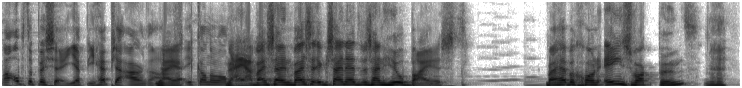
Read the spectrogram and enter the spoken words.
Maar op de PC, Jeppie, heb jij aanraders? Nou ja. Ik kan er wel... Nou ja, wij zijn, wij zijn, ik zei net, we zijn heel biased. Wij hebben gewoon één zwak punt.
